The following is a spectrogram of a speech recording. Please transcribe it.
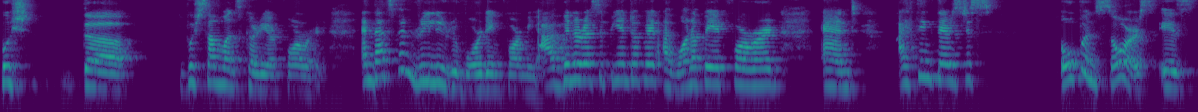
push the push someone's career forward and that's been really rewarding for me i've been a recipient of it i want to pay it forward and i think there's just open source is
